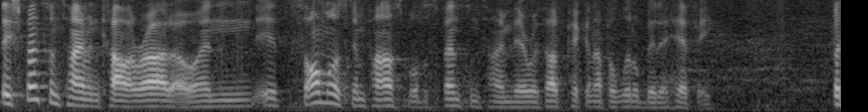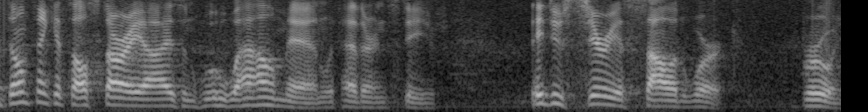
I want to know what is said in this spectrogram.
They spent some time in Colorado, and it's almost impossible to spend some time there without picking up a little bit of hippie. But don't think it's all starry eyes and woo wow man with Heather and Steve. They do serious, solid work, brewing,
